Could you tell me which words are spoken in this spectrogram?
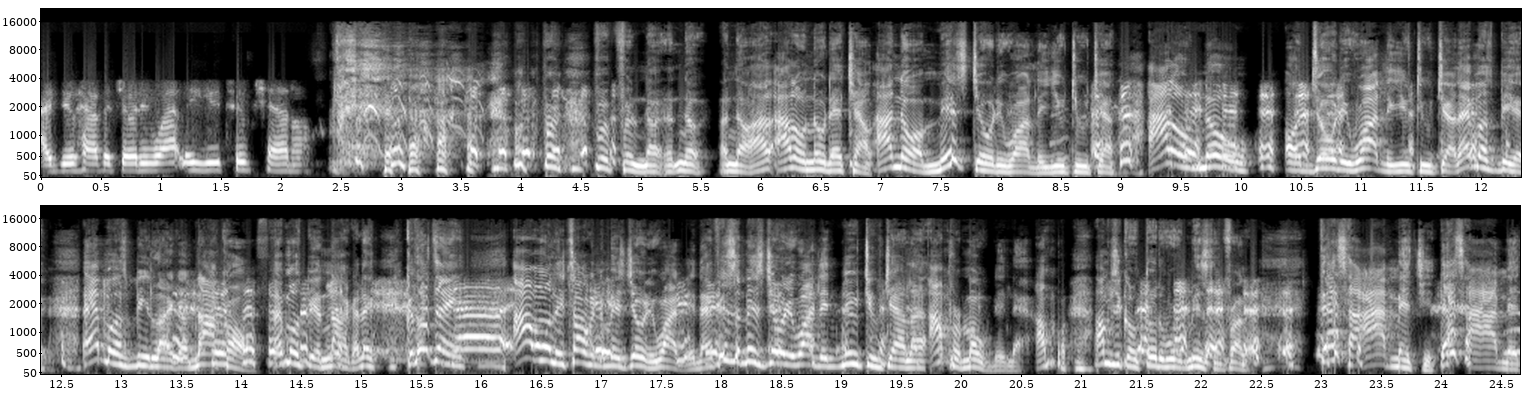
I do have a Jody Watley YouTube channel. for, for, for, no, no, no, I, I, don't know that channel. I know a Miss Jody Watley YouTube channel. I don't know a Jody Watley YouTube channel. That must be a that must be like a knockoff. That must be a knockoff. Because I think uh, I'm only talking to Miss Jody Watley. Now, if it's a Miss Jody Watley YouTube channel, I'm promoting that. I'm I'm just gonna throw the word Miss in front of it. That's how I met you. That's how I met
